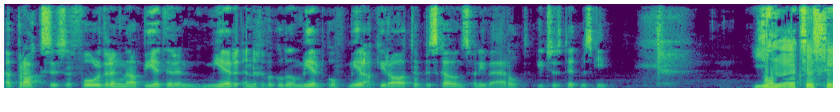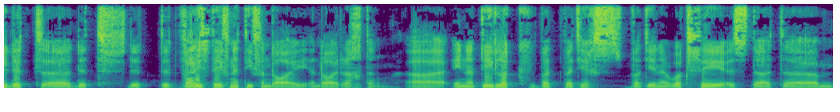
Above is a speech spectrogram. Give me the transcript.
'n praksis, 'n vordering na beter en meer ingewikkelde, meer of meer akkurate beskouings van die wêreld, iets soos dit miskien. Ja, ek sou sê dit uh dit dit dit wys definitief in daai in daai rigting. Uh en natuurlik wat wat jy wat jy nou ook sê is dat ehm um,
